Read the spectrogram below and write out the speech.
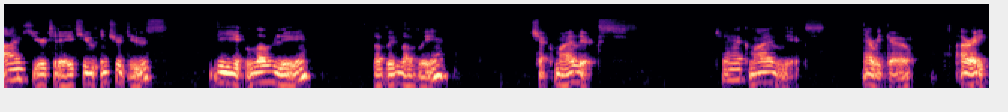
I'm here today to introduce the lovely, lovely, lovely, check my lyrics. Check my lyrics. There we go. Alrighty.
